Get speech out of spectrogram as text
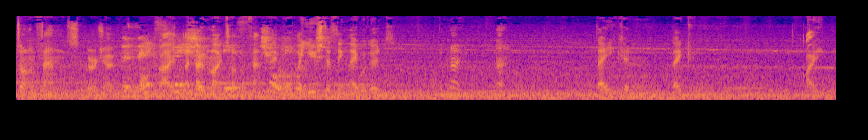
Tottenham fans are a joke. Right? I don't like Tottenham fans anymore. I used to think they were good. But no, no. They can, they can, I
